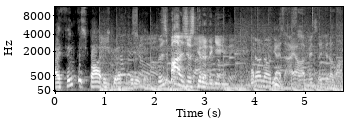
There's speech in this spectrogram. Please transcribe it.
I think this bot is good at the video game. This bot is just good at the game. I don't know, guys. I obviously did a lot.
